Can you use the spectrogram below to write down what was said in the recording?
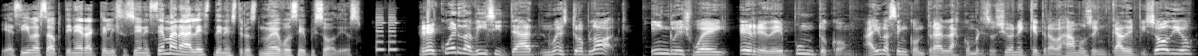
Y así vas a obtener actualizaciones semanales de nuestros nuevos episodios. Recuerda visitar nuestro blog englishwayrd.com. Ahí vas a encontrar las conversaciones que trabajamos en cada episodio,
